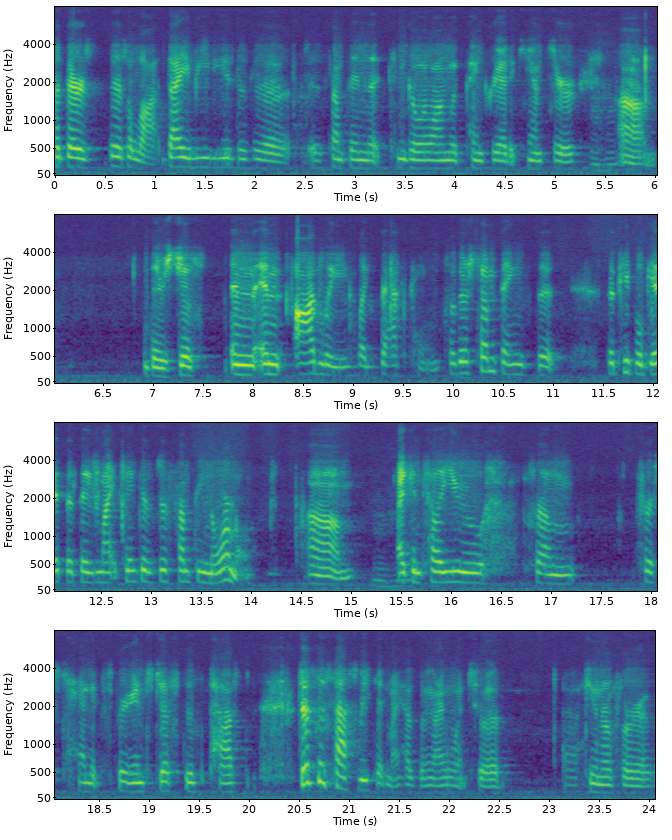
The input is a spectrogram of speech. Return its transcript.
but there's there's a lot. Diabetes is a is something that can go along with pancreatic cancer. Um, there's just and and oddly like back pain. So there's some things that that people get that they might think is just something normal. Um, I can tell you from firsthand experience just this past just this past weekend my husband and I went to a, a funeral for a,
